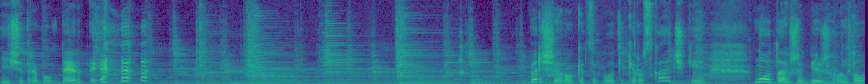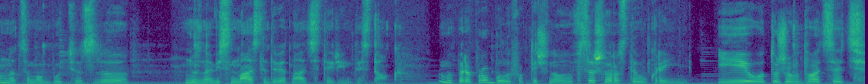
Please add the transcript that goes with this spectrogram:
її ще треба вдерти. Перші роки це були такі розкачки. Ну, а так вже більш ґрунтовно, це, мабуть, з не знаю, 18-19 рік, десь так. Ми перепробували фактично все, що росте в Україні. І от уже в 20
